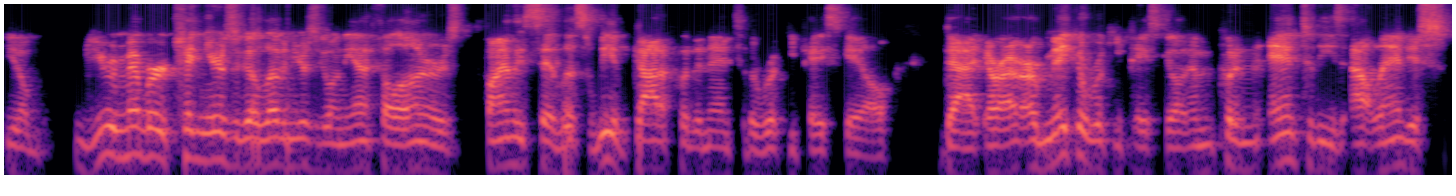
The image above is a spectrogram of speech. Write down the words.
You know, you remember 10 years ago, 11 years ago, when the NFL owners finally said, listen, we have got to put an end to the rookie pay scale that, or, or make a rookie pay scale and put an end to these outlandish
